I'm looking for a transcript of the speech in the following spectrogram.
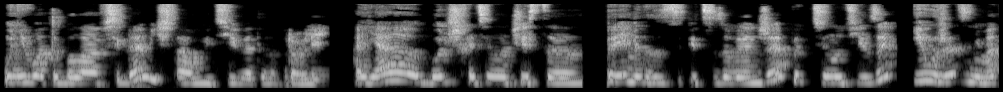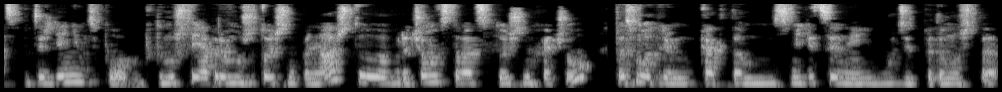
у него-то была всегда мечта уйти в это направление. А я больше хотела чисто временно зацепиться за ВНЖ, подтянуть язык и уже заниматься подтверждением диплома. Потому что я прям уже точно поняла, что врачом оставаться точно хочу. Посмотрим, как там с медициной будет, потому что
